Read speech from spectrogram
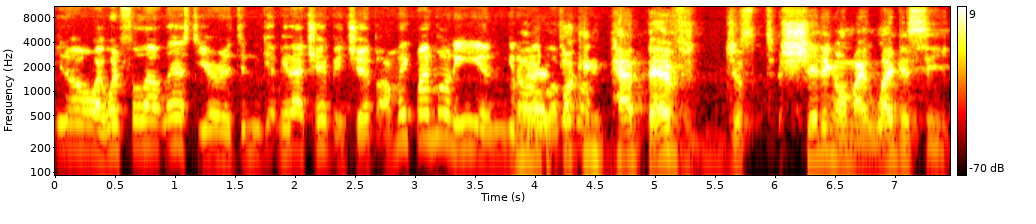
you know, I went full out last year and it didn't get me that championship. I'll make my money, and you know, blah, blah. fucking Pat Bev just shitting on my legacy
